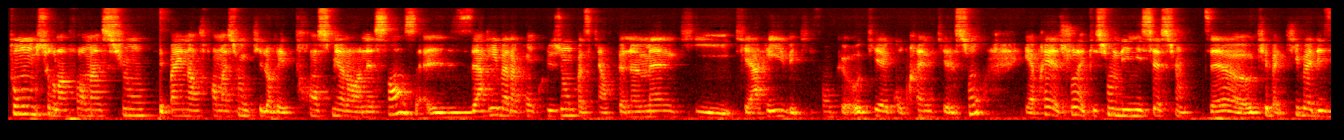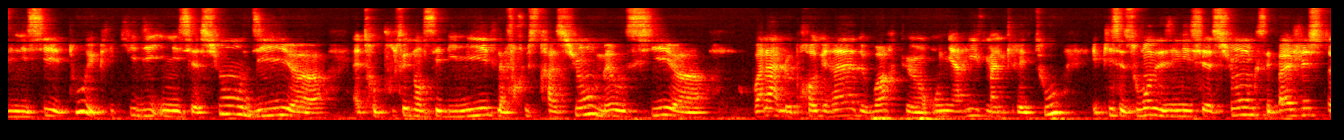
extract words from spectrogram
tombent sur l'information. C'est pas une information qui leur est transmise à leur naissance. Elles arrivent à la conclusion parce qu'il y a un phénomène qui, qui arrive et qui font que ok elles comprennent qui elles sont. Et après il y a toujours la question de l'initiation. C'est euh, ok bah, qui va les initier et tout. Et puis qui dit initiation dit euh, être poussé dans ses limites, la frustration, mais aussi euh, voilà le progrès de voir qu'on y arrive malgré tout. Et puis c'est souvent des initiations que c'est pas juste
